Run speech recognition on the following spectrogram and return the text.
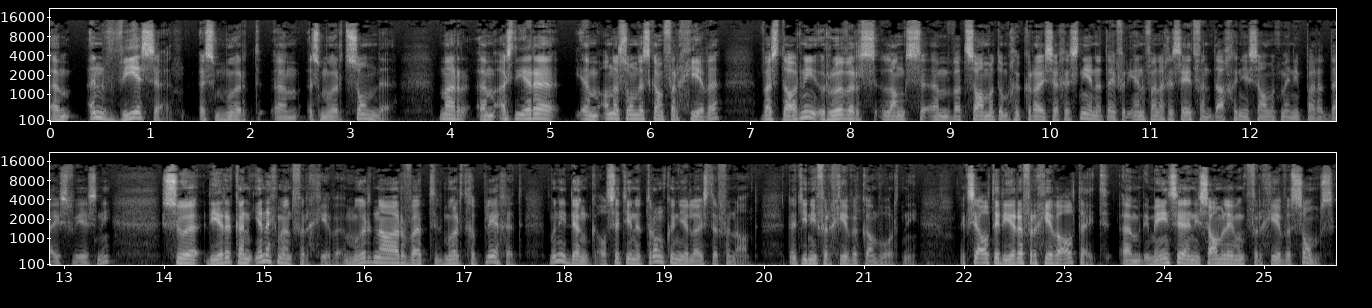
Um in wese is moord um is moord sonde. Maar um, as die Here um, ander sondes kan vergewe, was daar nie rowers langs um, wat saam met hom gekruisig is nie en dat hy vir een van hulle gesê het vandag gaan jy saam met my in die paradys wees nie. So die Here kan enigiemand vergewe. 'n Moordenaar wat moord gepleeg het, moenie dink al sit jy in 'n tronk en jy luister vanaand dat jy nie vergewe kan word nie. Ek sê altyd die Here vergewe altyd. Ehm um, die mense in die samelewing vergewe soms.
